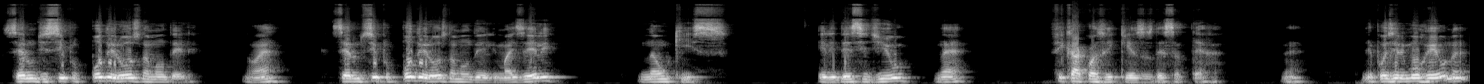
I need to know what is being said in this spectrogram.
ser um discípulo poderoso na mão dele, não é? Ser um discípulo poderoso na mão dele, mas ele não quis. Ele decidiu, né, ficar com as riquezas dessa terra, né? Depois ele morreu, né?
